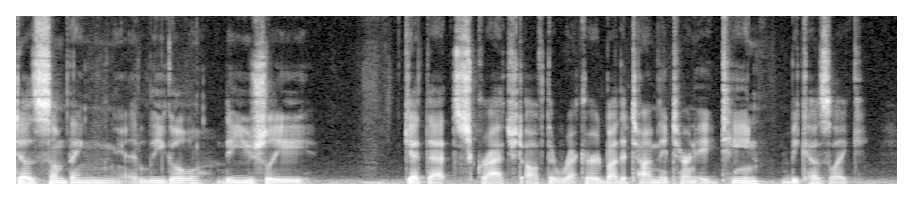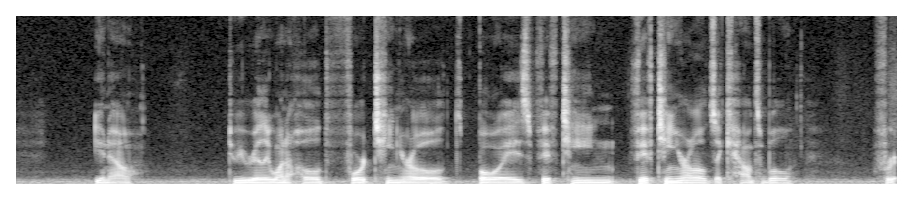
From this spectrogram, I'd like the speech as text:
does something illegal, they usually get that scratched off the record by the time they turn 18 because, like, you know, do we really want to hold 14 year old boys, 15, 15 year olds accountable for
